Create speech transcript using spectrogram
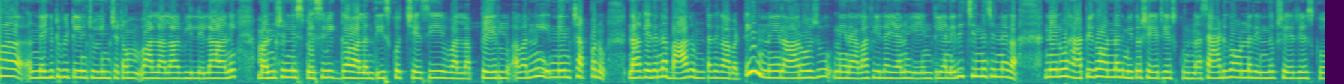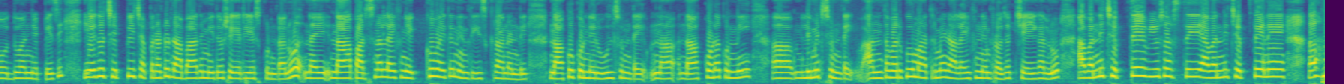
నెగిటివిటీని చూపించటం వాళ్ళు అలా వీళ్ళు ఇలా అని మనుషుల్ని స్పెసిఫిక్గా వాళ్ళని తీసుకొచ్చేసి వాళ్ళ పేర్లు అవన్నీ నేను చెప్పను. నాకు ఏదైనా బాధ ఉంటుంది కాబట్టి నేను ఆ రోజు నేను ఎలా ఫీల్ అయ్యాను ఏంటి అనేది చిన్న చిన్నగా నేను హ్యాపీగా ఉన్నది మీతో షేర్ చేసుకుంటున్నా సాడ్గా ఉన్నది ఎందుకు షేర్ చేసుకోవద్దు అని చెప్పేసి ఏదో చెప్పి చెప్పినట్టు నా బాధ మీతో షేర్ చేసుకుంటాను. నా పర్సన్ పర్సనల్ లైఫ్ని ఎక్కువైతే నేను తీసుకురానండి. నాకు కొన్ని రూల్స్ ఉంటాయి. నా నాకు కూడా కొన్ని లిమిట్స్ ఉంటాయి. అంతవరకు మాత్రమే నా లైఫ్ నేను ప్రొజెక్ట్ చేయగలను. అవన్నీ చెప్తే వ్యూస్ వస్తాయి. అవన్నీ చెప్తేనే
